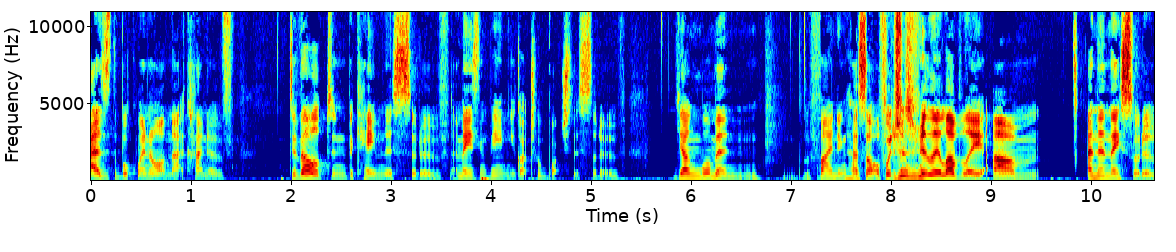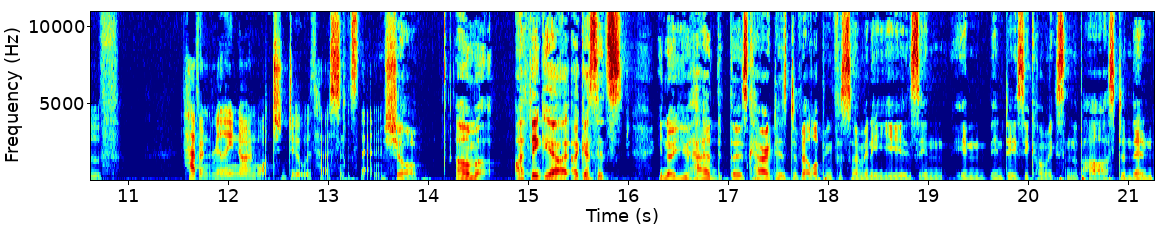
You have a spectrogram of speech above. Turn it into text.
as the book went on, that kind of developed and became this sort of amazing thing. You got to watch this sort of young woman finding herself, which was really lovely. Um, and then they sort of haven't really known what to do with her since then. Sure. Um, I think yeah. I- guess it's you know you had those characters developing for so many years in, in, in DC Comics in the past, and then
